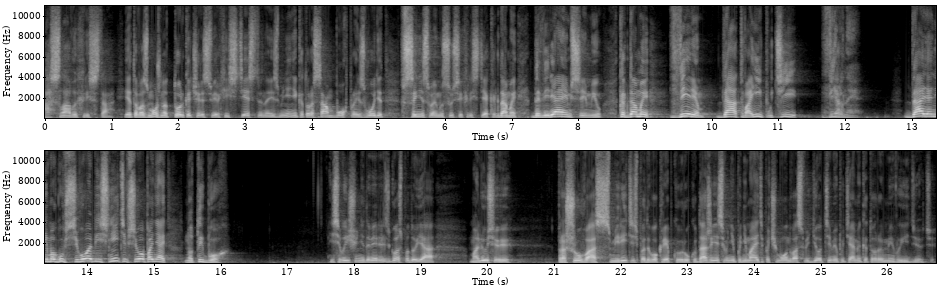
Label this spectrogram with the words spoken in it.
а славы Христа. И это возможно только через сверхъестественное изменение, которое сам Бог производит в Сыне Своем Иисусе Христе, когда мы доверяемся Ему, когда мы верим, да, Твои пути верные. Да, я не могу всего объяснить и всего понять, но Ты Бог. Если вы еще не доверились Господу, я молюсь и прошу вас, смиритесь под Его крепкую руку, даже если вы не понимаете, почему Он вас ведет теми путями, которыми вы идете.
